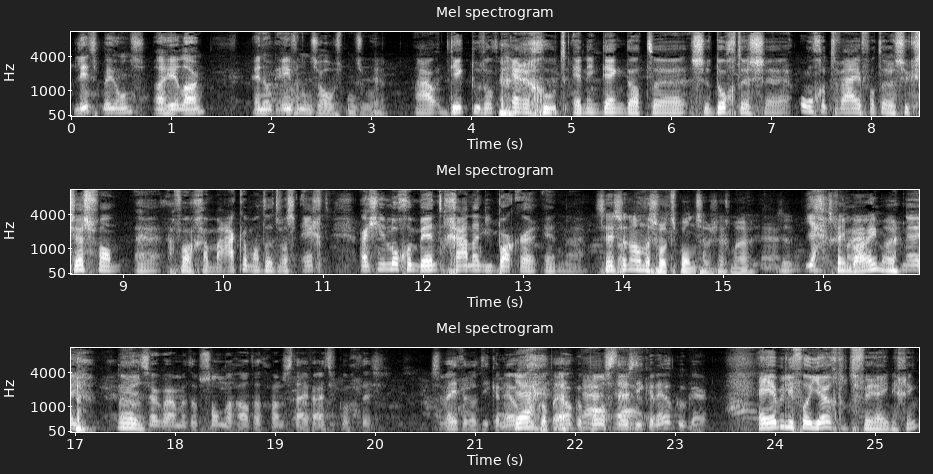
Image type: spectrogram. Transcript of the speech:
lid bij ons al heel lang. En ook een van onze hoofdsponsoren. Nou, Dick doet dat erg goed. En ik denk dat uh, zijn dochters uh, ongetwijfeld er een succes van, uh, van gaan maken. Want het was echt, als je in Lochem bent, ga naar die bakker. En, Ze is een ander soort sponsor, zeg maar. Ja. ja het is geen buy, maar... Nee. maar dat is ook waarom het op zondag altijd gewoon stijf uitverkocht is. Ze weten dat die kaneelkoek ja. op elke post is, die kaneelkoek er. Hey, hebben jullie veel jeugd op de vereniging?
